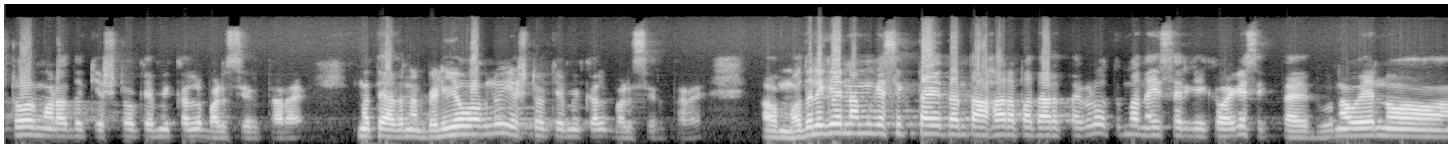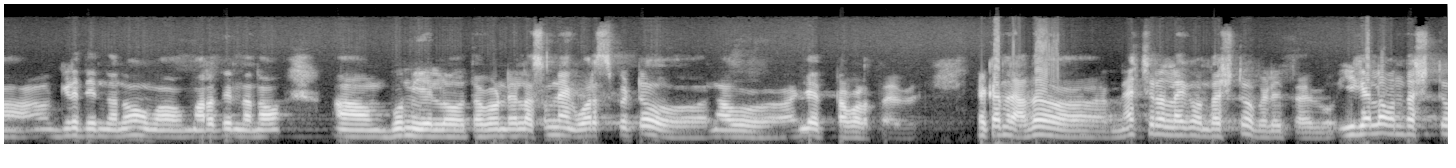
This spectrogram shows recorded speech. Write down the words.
ಸ್ಟೋರ್ ಮಾಡೋದಕ್ಕೆ ಎಷ್ಟೋ ಕೆಮಿಕಲ್ ಬಳಸಿರ್ತಾರೆ, ಮತ್ತು ಅದನ್ನು ಬೆಳೆಯುವಾಗಲೂ ಎಷ್ಟೋ ಕೆಮಿಕಲ್ ಬಳಸಿರ್ತಾರೆ. ಮೊದಲಿಗೆ ನಮಗೆ ಸಿಗ್ತಾ ಇದ್ದಂಥ ಆಹಾರ ಪದಾರ್ಥಗಳು ತುಂಬ ನೈಸರ್ಗಿಕವಾಗಿ ಸಿಗ್ತಾ ಇದ್ವು. ನಾವೇನು ಗಿಡದಿಂದನೋ, ಮರದಿಂದನೋ ಭೂಮಿಯಲ್ಲೋ ತಗೊಂಡೆಲ್ಲ ಸುಮ್ಮನೆ ಒರೆಸ್ಬಿಟ್ಟು ನಾವು ಹಂಗೆ ತಗೊಳ್ತಾ ಇದ್ವಿ. ಯಾಕಂದ್ರೆ ಅದು ನ್ಯಾಚುರಲ್ ಆಗಿ ಒಂದಷ್ಟು ಬೆಳೀತಾ ಇದ್ವು. ಈಗೆಲ್ಲ ಒಂದಷ್ಟು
